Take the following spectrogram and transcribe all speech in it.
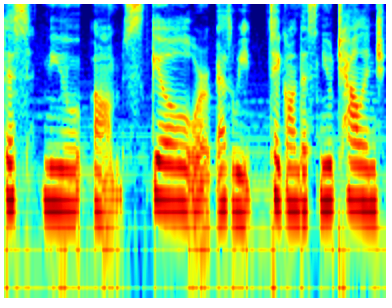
this new um, skill or as we take on this new challenge,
